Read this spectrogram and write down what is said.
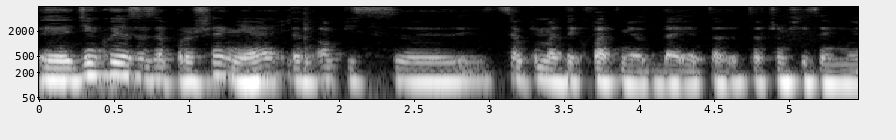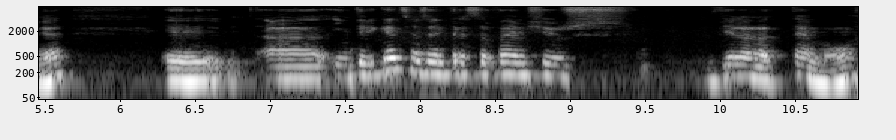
E, dziękuję za zaproszenie. Ten opis e, całkiem adekwatnie oddaje to, to czym się zajmuję. E, a inteligencją zainteresowałem się już wiele lat temu,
